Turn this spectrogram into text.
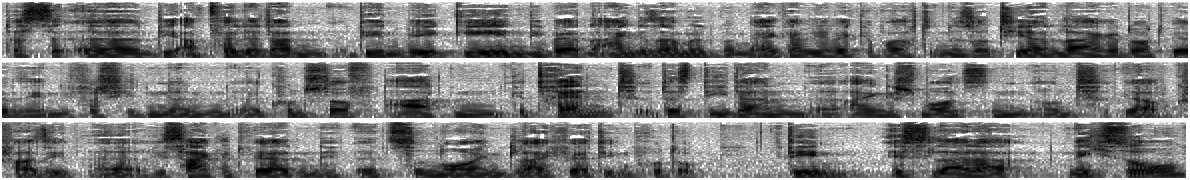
dass äh, die Abfälle dann den Weg gehen, die werden eingesammelt, mit dem LKW weggebracht in eine Sortieranlage, dort werden sie in die verschiedenen äh, Kunststoffarten getrennt, dass die dann äh, eingeschmolzen und ja quasi äh, recycelt werden äh, zu neuen gleichwertigen Produkten. Dem ist leider nicht so.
